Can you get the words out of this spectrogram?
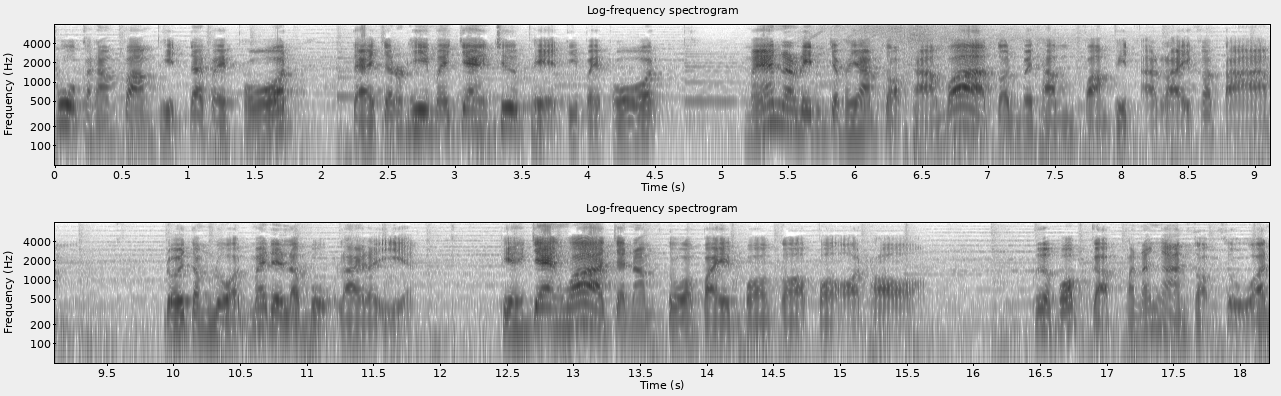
ผู้กระทำความผิดได้ไปโพสต์ แต่เจ้าหน้าที่ไม่แจ้งชื่อเพจที่ไปโพสต์ แม้นรินจะพยายามสอบถามว่าตนไปทำความผิดอะไรก็ตาม โดยตำรวจไม่ได้ระบุรายละเอียด เพียงแจ้งว่าจะนำตัวไปบกปอท เพื่อพบกับพนักงานสอบสวน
